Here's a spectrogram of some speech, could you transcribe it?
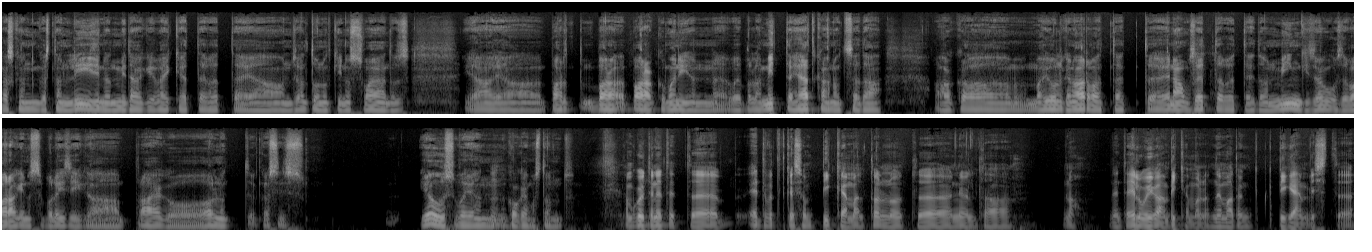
kas on, kas ta on liisinud midagi, väikeettevõte ja on sealt tulnud kindlustusvajadus ja, ja par-, par-, paraku mõni on võib-olla mitte jätkanud seda, aga ma julgen arvata, et enamus ettevõtteid on mingisuguse varakindlustuse poliisiga praegu olnud kas siis jõus või on mm -hmm. kogemust olnud. aga ma kujutan ette, et äh, ettevõtted, kes on pikemalt olnud äh, nii-öelda noh, nende eluiga on pikem olnud, nemad on pigem vist äh,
